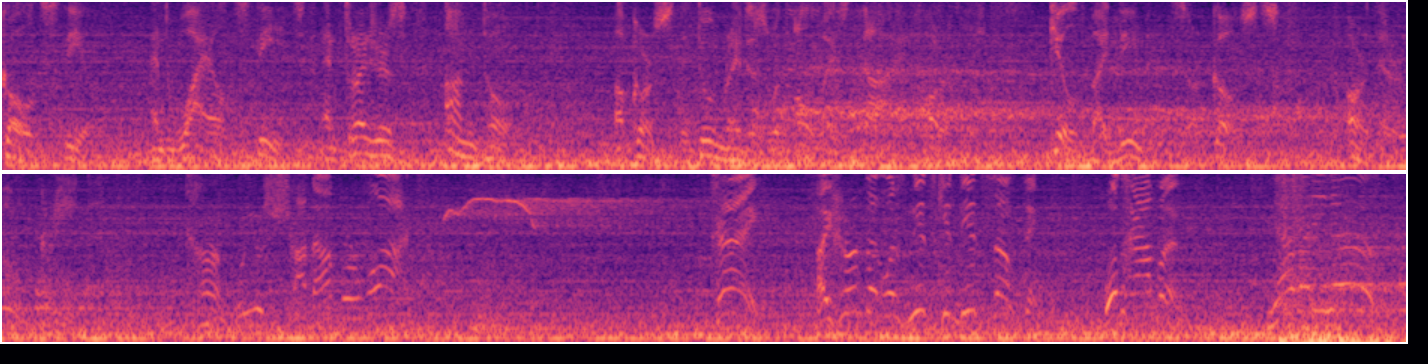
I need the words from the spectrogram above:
Cold steel, and wild steeds, and treasures untold. Of course, the Tomb Raiders would always die horribly, killed by demons or ghosts, or their own greed. Khan, will you shut up or what? Hey, I heard that Lesnitsky did something. What happened? Nobody knows.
